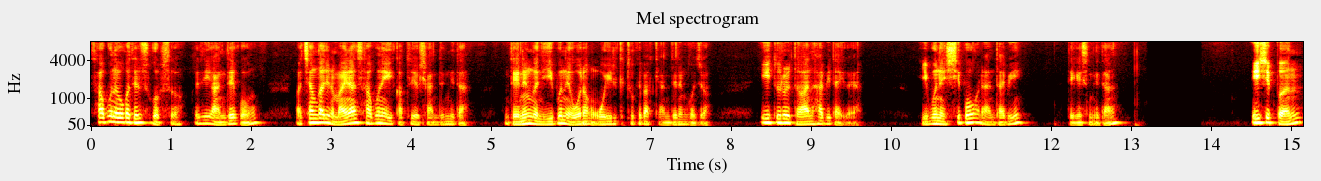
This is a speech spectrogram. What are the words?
4분의 5가 될 수가 없어. 그래서 이게 안 되고 마찬가지로 마이너스 4분의 2 값도 역시 안 됩니다. 되는 건 2분의 5랑 5 이렇게 두 개밖에 안 되는 거죠. 이 둘을 더한 합이다 이거야. 2분의 15라는 답이 되겠습니다. 20번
